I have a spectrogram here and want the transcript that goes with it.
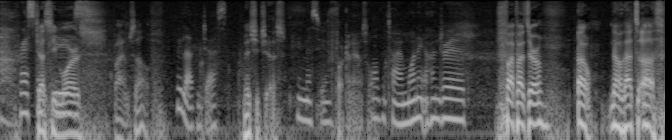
Rest in Jesse peace. Morse by himself. We love you, Jess. Miss you, Jess. We miss you Fucking asshole. all the time. One eight hundred. 550. Oh, no, that's us.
